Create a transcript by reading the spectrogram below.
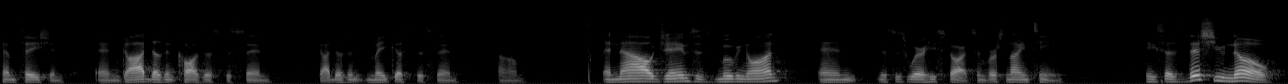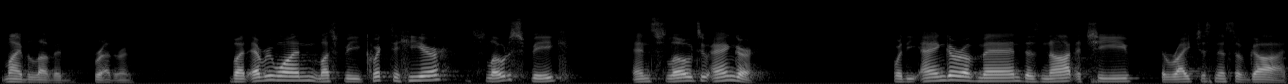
temptation. And God doesn't cause us to sin, God doesn't make us to sin. Um, and now James is moving on, and this is where he starts in verse 19. He says, This you know, my beloved brethren but everyone must be quick to hear, slow to speak, and slow to anger. For the anger of man does not achieve the righteousness of God.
